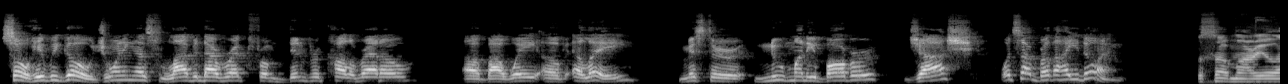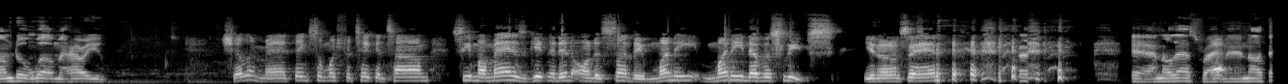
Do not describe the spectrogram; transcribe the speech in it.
So here we go. Joining us live and direct from Denver, Colorado, uh, by way of LA, Mr. New Money Barber, Josh. What's up, brother? How you doing? What's up, Mario? I'm doing well, man. How are you? Chilling, man. Thanks so much for taking time. See, my man is getting it in on the Sunday. Money, money never sleeps. You know what I'm saying? yeah, I know that's right, man. No, thanks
